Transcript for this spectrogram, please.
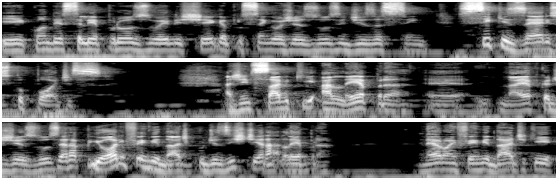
e quando esse leproso ele chega para o Senhor Jesus e diz assim: Se quiseres, tu podes. A gente sabe que a lepra, é, na época de Jesus, era a pior enfermidade que podia existir, era a lepra. Né? Era uma enfermidade que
